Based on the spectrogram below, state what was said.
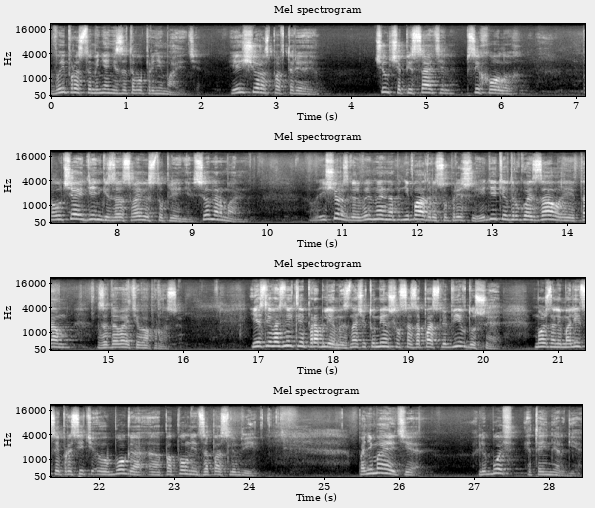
вы просто меня не за того принимаете. Я еще раз повторяю. Чукча писатель, психолог, получает деньги за свои выступления. Все нормально. Еще раз говорю, вы, наверное, не по адресу пришли. Идите в другой зал и там задавайте вопросы. Если возникли проблемы, значит уменьшился запас любви в душе. Можно ли молиться и просить у Бога пополнить запас любви? Понимаете, любовь – это энергия.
